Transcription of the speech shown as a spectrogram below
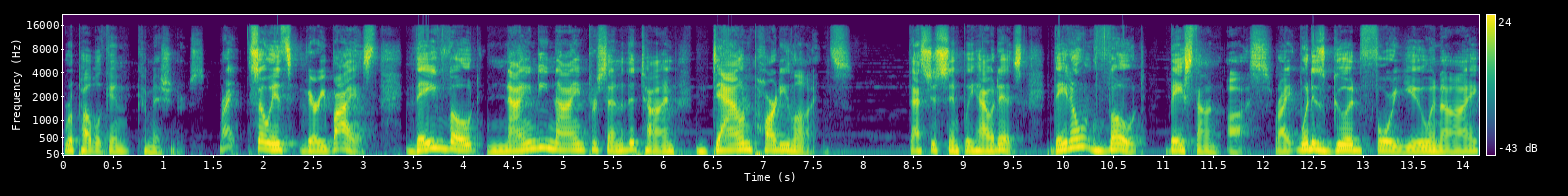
Republican commissioners, right? So it's very biased. They vote 99% of the time down party lines. That's just simply how it is. They don't vote based on us, right? What is good for you and I?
